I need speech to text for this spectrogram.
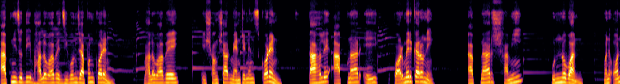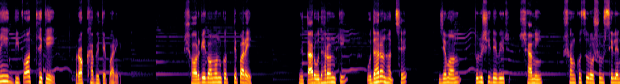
আপনি যদি ভালোভাবে জীবনযাপন করেন, ভালোভাবে এই সংসার মেনটেনেন্স করেন, তাহলে আপনার এই কর্মের কারণে আপনার স্বামী পুণ্যবান মানে অনেক বিপদ থেকে রক্ষা পেতে পারে। স্বর্গে গমন করতে পারে। তার উদাহরণ কি? উদাহরণ হচ্ছে, যেমন তুলসী দেবীর স্বামী শঙ্কচুর অসুর ছিলেন।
